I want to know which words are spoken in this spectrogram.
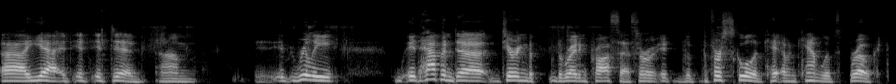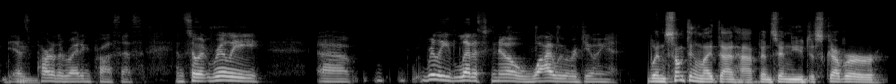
Uh, yeah, it it, it did. Um, it really it happened uh, during the, the writing process, or it, the, the first school in, in Kamloops broke mm-hmm. as part of the writing process, and so it really, uh, really let us know why we were doing it when something like that happens and you discover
